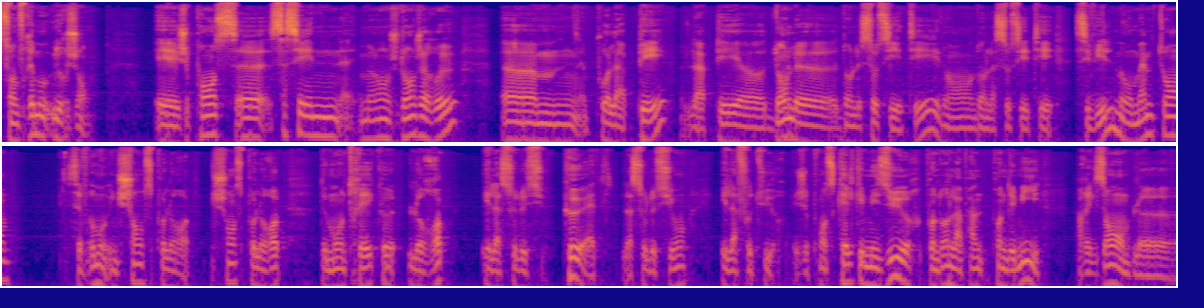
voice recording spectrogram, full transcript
sont vraiment urgents. Et je pense que euh, ça, c'est un mélange dangereux euh, pour la paix, la paix dans, le, dans les sociétés, dans, dans la société civile, mais en même temps, c'est vraiment une chance pour l'Europe. Une chance pour l'Europe de montrer que l'Europe est la solution, peut être la solution et la future. Et je pense quelques mesures pendant la pandémie par exemple, euh,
